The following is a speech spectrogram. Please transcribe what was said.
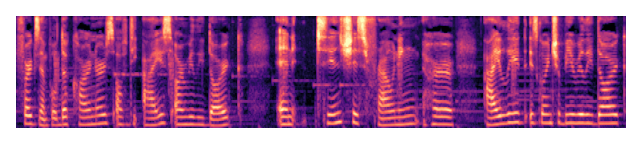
for example the corners of the eyes are really dark and since she's frowning her eyelid is going to be really dark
